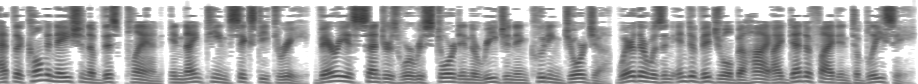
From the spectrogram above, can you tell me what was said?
At the culmination of this plan, in 1963, various centers were restored in the region including Georgia, where there was an individual Baha'i identified in Tbilisi.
